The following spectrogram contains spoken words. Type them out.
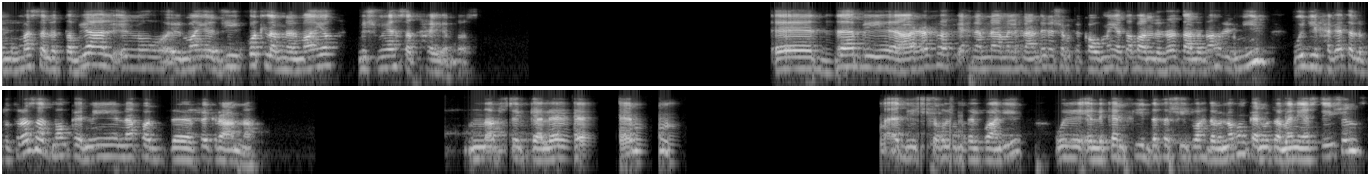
ممثل للطبيعة لأنه المية دي كتلة من المية مش مياه سطحية بس. ده بيعرفك إحنا بنعمل إحنا عندنا شبكة قومية طبعا للرصد على نهر النيل ودي الحاجات اللي بتترصد ممكن ناخد فكرة عنها نفس الكلام ادي الشغل اللي عليه واللي كان فيه ال data sheet واحدة منهم كانوا 8 stations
